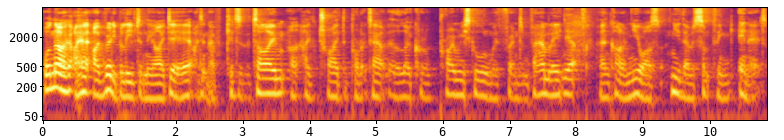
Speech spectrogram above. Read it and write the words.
Well, no, I, I really believed in the idea. I didn't have kids at the time. I, I tried the product out at the local primary school and with friends and family, yeah, and kind of knew I was knew there was something in it.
